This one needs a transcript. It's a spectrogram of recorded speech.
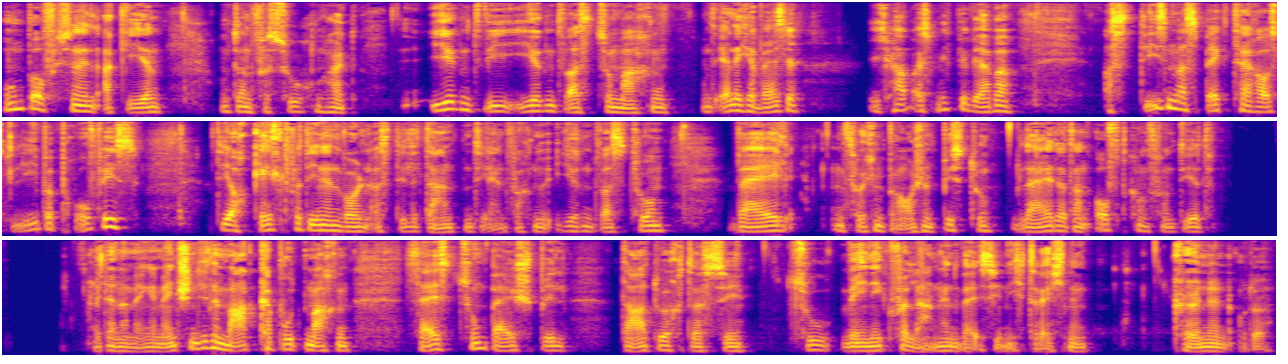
unprofessionell agieren und dann versuchen halt irgendwie irgendwas zu machen. Und ehrlicherweise, ich habe als Mitbewerber aus diesem Aspekt heraus lieber Profis, die auch Geld verdienen wollen, als Dilettanten, die einfach nur irgendwas tun, weil in solchen Branchen bist du leider dann oft konfrontiert mit einer Menge Menschen, die den Markt kaputt machen, sei es zum Beispiel dadurch, dass sie zu wenig verlangen, weil sie nicht rechnen können oder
